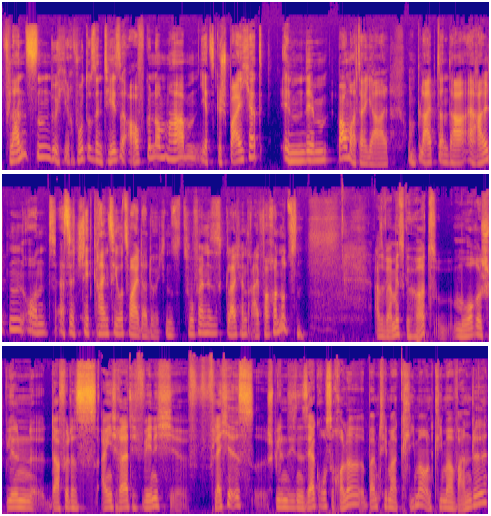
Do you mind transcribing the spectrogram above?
Pflanzen durch ihre Photosynthese aufgenommen haben, jetzt gespeichert in dem Baumaterial und bleibt dann da erhalten und es entsteht kein CO2 dadurch. Insofern ist es gleich ein dreifacher Nutzen. Also wir haben jetzt gehört, Moore spielen dafür, dass eigentlich relativ wenig äh, Fläche ist, spielen sie eine sehr große Rolle beim Thema Klima und Klimawandel.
